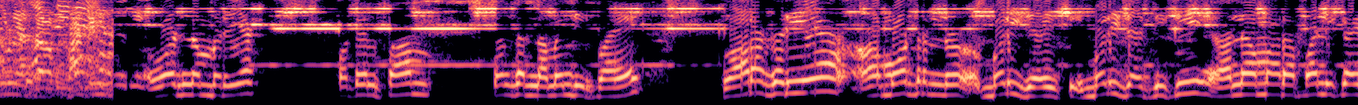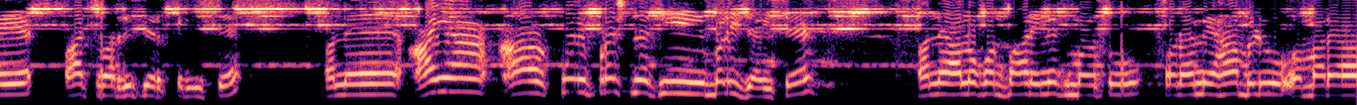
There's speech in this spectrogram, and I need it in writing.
બોલે તો આ વોર્ડ નંબર એક પટેલ ફાર્મ શંકરના મંદિર પાસે. વારા ઘડીએ આ મોટર બળી જાય છે બળી જતી હતી અને અમારા પાલિકાએ પાંચ વાર રિપેર કરી છે. અને અહીંયા આ કોઈ પ્રશ્નથી બળી જાય છે. અને આ લોકોને પાણી નથી મળતું. પણ અમે સાંભળ્યું અમારા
